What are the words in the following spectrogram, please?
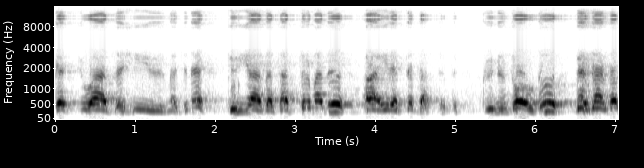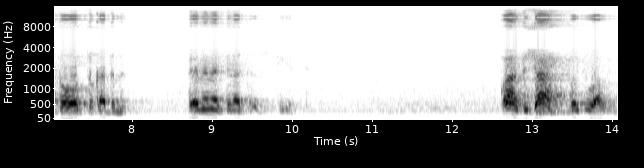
bedduası şii hürmetine dünyada tattırmadı, ahirette tattırdı. Günü doldu, mezarda doğurttu kadını. Ve memesine tavsiye. Padişah çocuğu alıyor.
